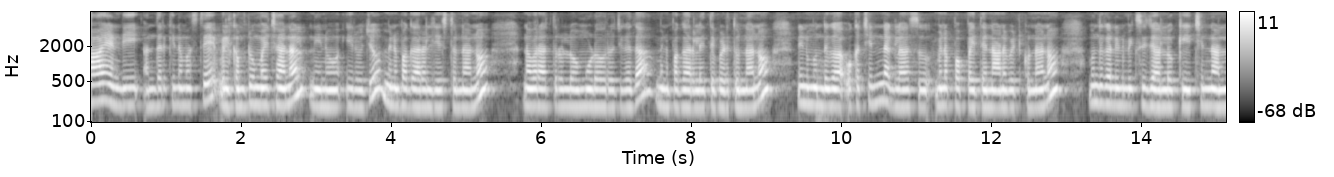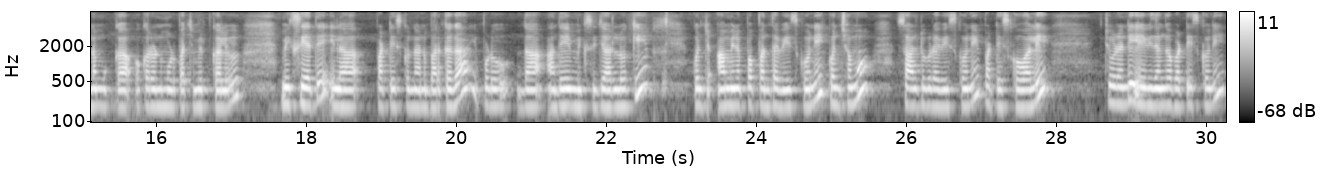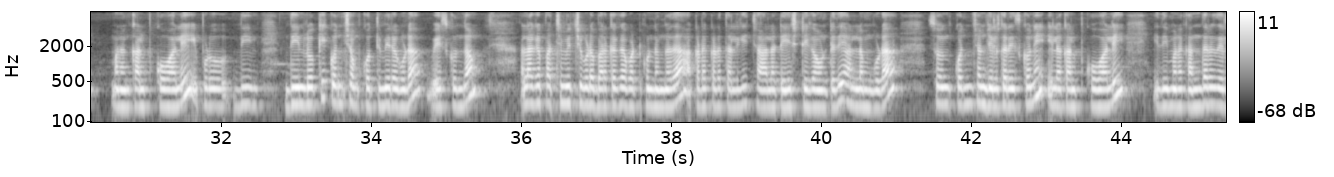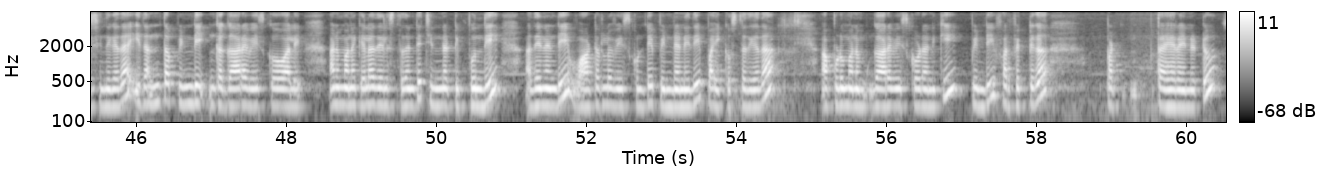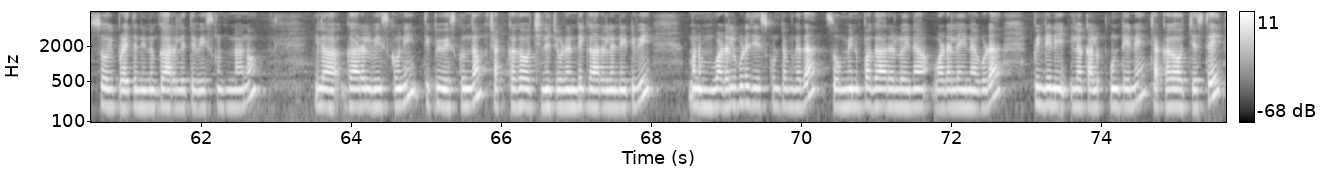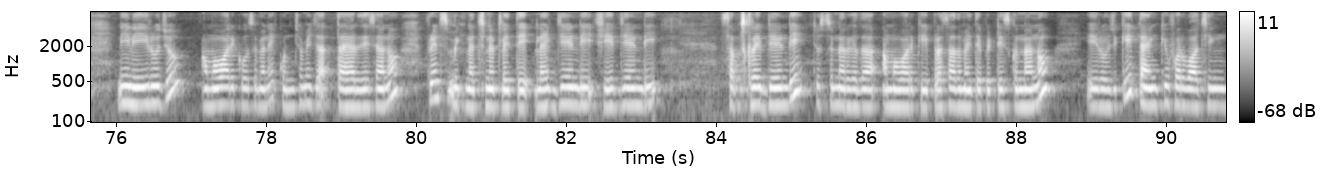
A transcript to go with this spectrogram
Hi అండి అందరికీ నమస్తే. Welcome to my channel. నేను ఈరోజు మినపగారలు చేస్తున్నాను. నవరాత్రుల్లో మూడవ రోజు కదా మినపగారలు అయితే పెడుతున్నాను. నేను ముందుగా ఒక చిన్న గ్లాసు మినపప్పు అయితే నానబెట్టుకున్నాను. ముందుగా నేను మిక్సీ జార్లోకి చిన్న అల్లం ముక్క ఒక రెండు మూడు పచ్చిమిరపకాయలు మిక్సీ అయితే ఇలా పట్టేసుకున్నాను బరకగా. ఇప్పుడు దా అదే మిక్సీ జార్లోకి కొంచెం ఆ మినపప్పు అంతా వేసుకొని కొంచెము సాల్ట్ కూడా వేసుకొని పట్టేసుకోవాలి. చూడండి ఏ విధంగా పట్టేసుకొని మనం కలుపుకోవాలి. ఇప్పుడు దీ దీనిలోకి కొంచెం కొత్తిమీర కూడా వేసుకుందాం. అలాగే పచ్చిమిర్చి కూడా బరకగా పట్టుకున్నాం కదా అక్కడక్కడ తలిగి చాలా టేస్టీగా ఉంటుంది అల్లం కూడా. సో ఇంకొంచెం జీలకర్ర వేసుకొని ఇలా కలుపుకోవాలి. ఇది మనకు అందరికీ తెలిసింది కదా ఇదంతా పిండి ఇంకా గార వేసుకోవాలి అని మనకు ఎలా తెలుస్తుంది అంటే చిన్న టిప్ ఉంది. అదేనండి వాటర్లో వేసుకుంటే పిండి అనేది పైకి వస్తుంది కదా. అప్పుడు మనం గార వేసుకోవడానికి పిండి పర్ఫెక్ట్గా పట్ తయారైనట్టు. సో ఇప్పుడైతే నేను గారెలు అయితే వేసుకుంటున్నాను. ఇలా గారెలు వేసుకొని తిప్పి వేసుకుందాం. చక్కగా వచ్చినాయి చూడండి గారెలు అనేటివి మనం వడలు కూడా చేసుకుంటాం కదా. సో మినప గారెలు అయినా వడలైనా కూడా పిండిని ఇలా కలుపుకుంటేనే చక్కగా వచ్చేస్తాయి. నేను ఈరోజు అమ్మవారి కోసమనే కొంచెమే తయారు చేశాను. ఫ్రెండ్స్ మీకు నచ్చినట్లయితే లైక్ చేయండి షేర్ చేయండి సబ్స్క్రైబ్ చేయండి. చూస్తున్నారు కదా అమ్మవారికి ప్రసాదం అయితే పెట్టేసుకున్నాను. ఈ రోజుకి థ్యాంక్ యూ ఫర్ వాచింగ్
